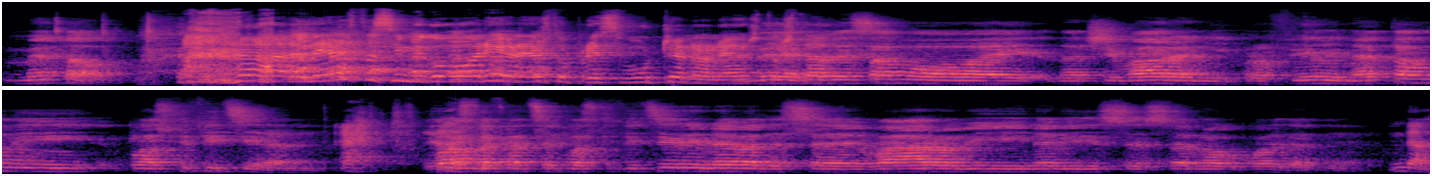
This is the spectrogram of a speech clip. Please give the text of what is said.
Metal. nešto si mi govorio, nešto presvučeno, nešto ne, šta... Ne, to je samo, ovaj, znači, vareni profili metalni, plastificirani. Eto, Jer onda kad se plastificiraju, ne vade se varovi, ne vidi se sve mnogo kvalitetnije. Da.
